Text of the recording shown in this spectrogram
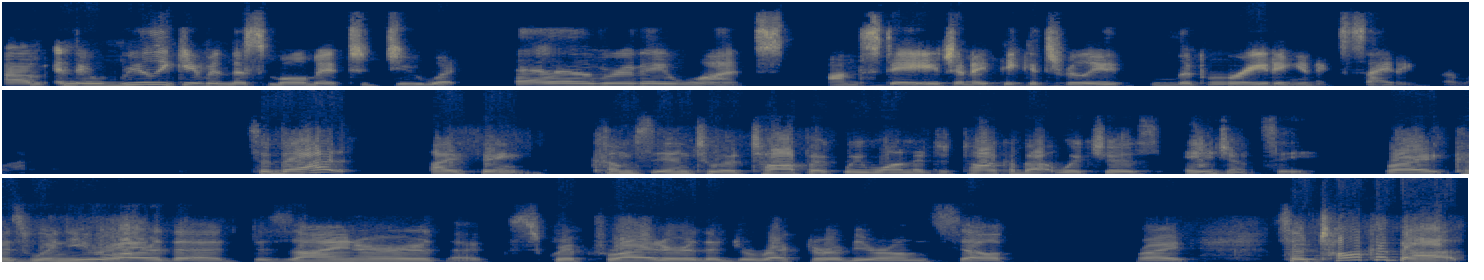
um, and they're really given this moment to do whatever they want on stage. And I think it's really liberating and exciting for a lot of them. So that I think comes into a topic we wanted to talk about, which is agency, right? Because when you are the designer, the script writer, the director of your own self, right? So talk about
